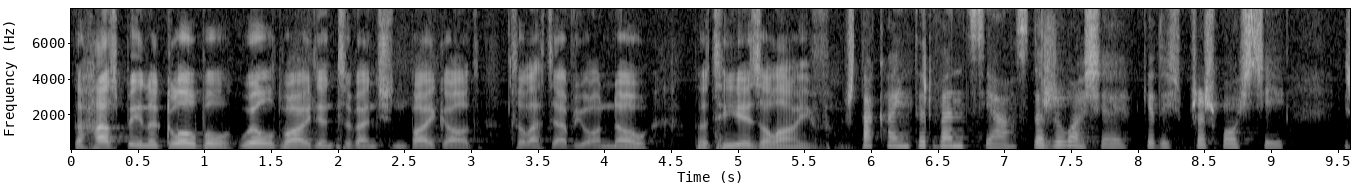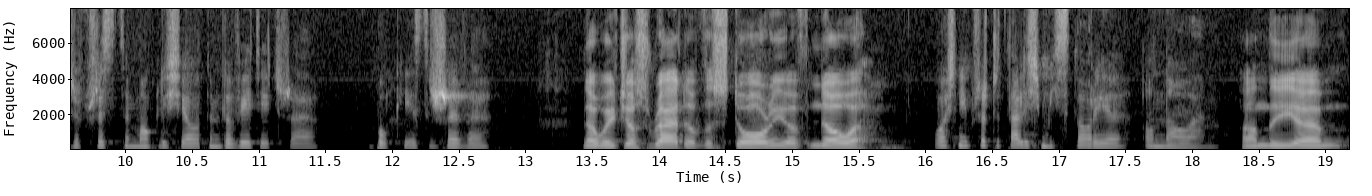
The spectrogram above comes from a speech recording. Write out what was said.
There has been a global, worldwide intervention by God to let everyone know that He is alive. Już taka interwencja zdarzyła się kiedyś w przeszłości i że wszyscy mogli się o tym dowiedzieć, że Bóg jest żywy. Now, we've just read of the story of Noah. Właśnie przeczytaliśmy historię o Noem. And the, um,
